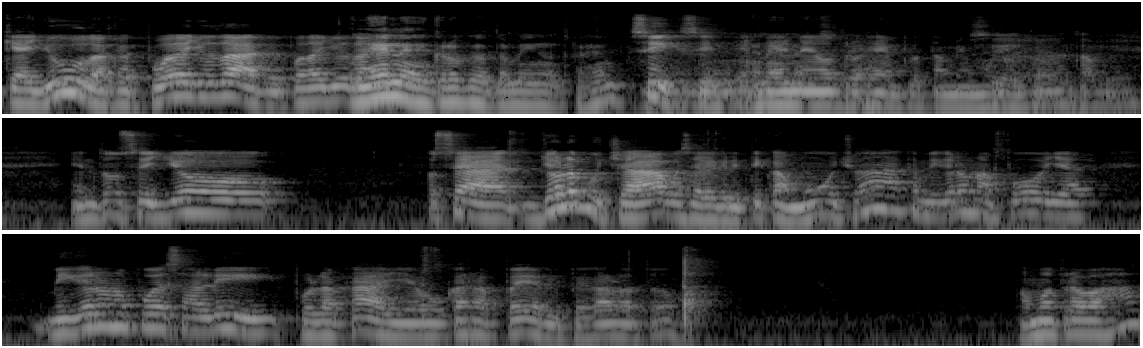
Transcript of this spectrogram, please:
que ayuda, que puede ayudar, que puede ayudar. Nene, creo que también es otro ejemplo. Sí, sí, el Nene, nene es sí. otro ejemplo también muy Sí, notorio. también. Entonces yo, o sea, yo lo escuchaba, se le critica mucho, ah, que Miguel no apoya. Miguel no puede salir por la calle a buscar rapero y pegarlo a todos. Vamos a trabajar.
